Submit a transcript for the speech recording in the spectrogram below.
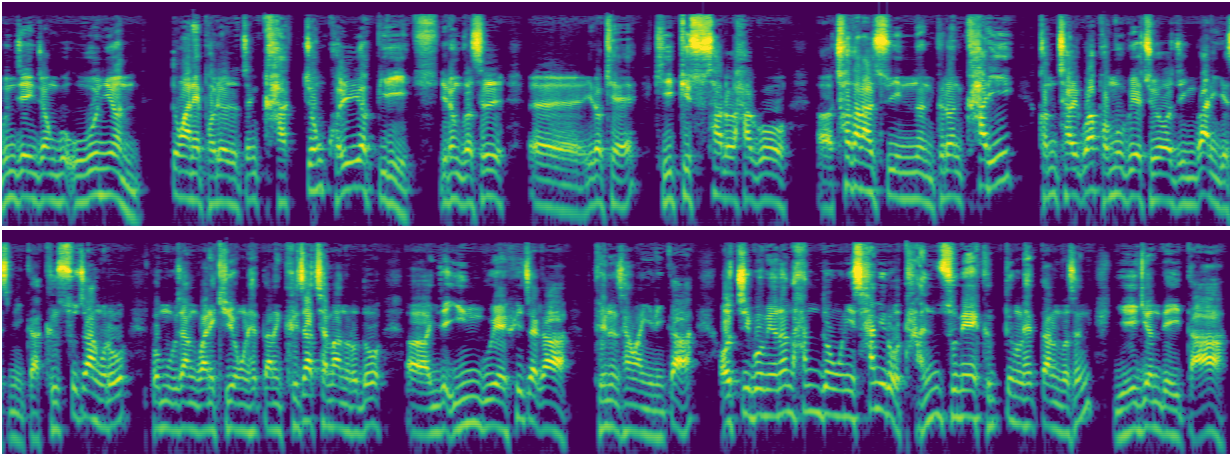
문재인 정부 5년 동안에 벌어졌던 각종 권력 비리 이런 것을 이렇게 깊이 수사를 하고 어, 처단할 수 있는 그런 칼이 검찰과 법무부에 주어진 거 아니겠습니까? 그 수장으로 법무부 장관이 기용을 했다는 그 자체만으로도 어, 이제 인구의 회자가 되는 상황이니까 어찌 보면은 한동훈이 3위로 단숨에 급등을 했다는 것은 예견돼 있다.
